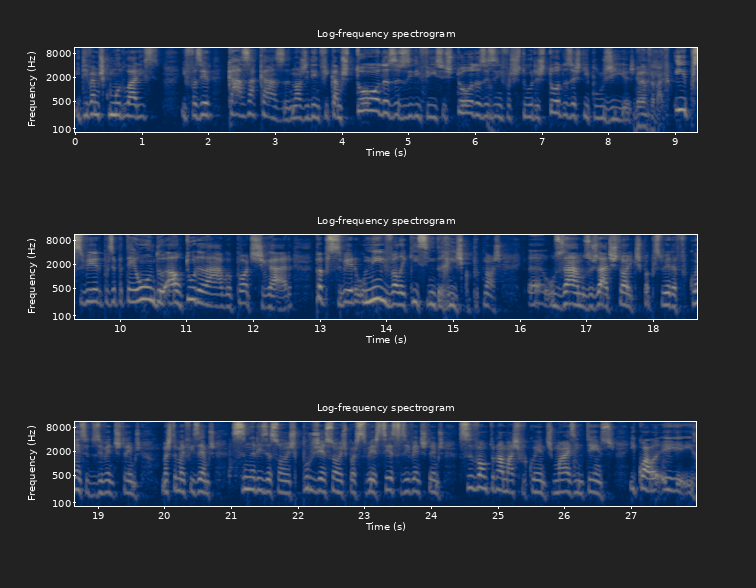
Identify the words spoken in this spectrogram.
E tivemos que modelar isso e fazer casa a casa. Nós identificamos todos os edifícios, todas as infraestruturas, todas as tipologias. Grande trabalho. E perceber, por exemplo, até onde a altura da água pode chegar para perceber o nível aqui sim de risco, porque nós uh, usámos os dados históricos para perceber a frequência dos eventos extremos, mas também fizemos cenarizações, projeções para perceber se esses eventos extremos se vão tornar mais frequentes, mais intensos e qual e, e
